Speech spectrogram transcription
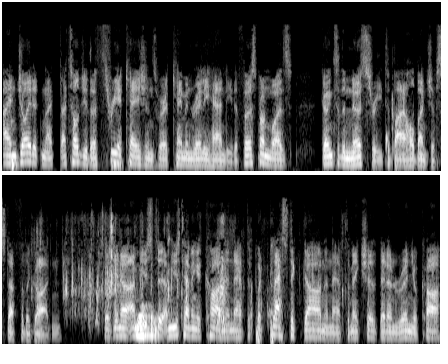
I enjoyed it. And I, I told you there are three occasions where it came in really handy. The first one was going to the nursery to buy a whole bunch of stuff for the garden. Because you know I'm used to I'm used to having a car, and then they have to put plastic down, and they have to make sure that they don't ruin your car.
